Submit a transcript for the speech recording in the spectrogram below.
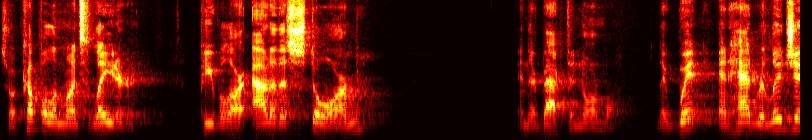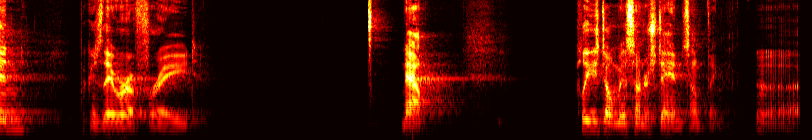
So a couple of months later, people are out of the storm and they're back to normal. They went and had religion because they were afraid. Now, please don't misunderstand something. Uh,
